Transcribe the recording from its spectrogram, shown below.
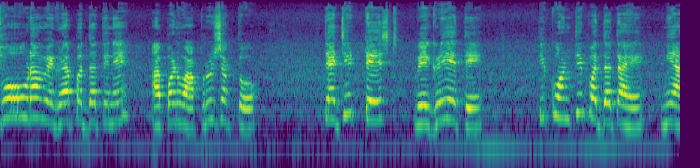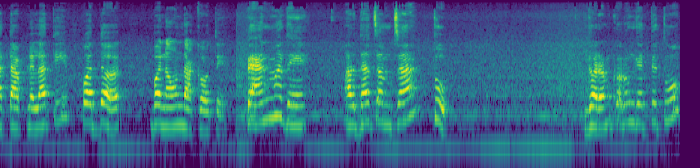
थोडा वेगळ्या पद्धतीने आपण वापरू शकतो त्याची टेस्ट वेगळी येते. ती कोणती पद्धत आहे? मी आता आपल्याला ती पद्धत बनवून दाखवते. पॅनमध्ये अर्धा चमचा तूप. गरम करून घेते तूप.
